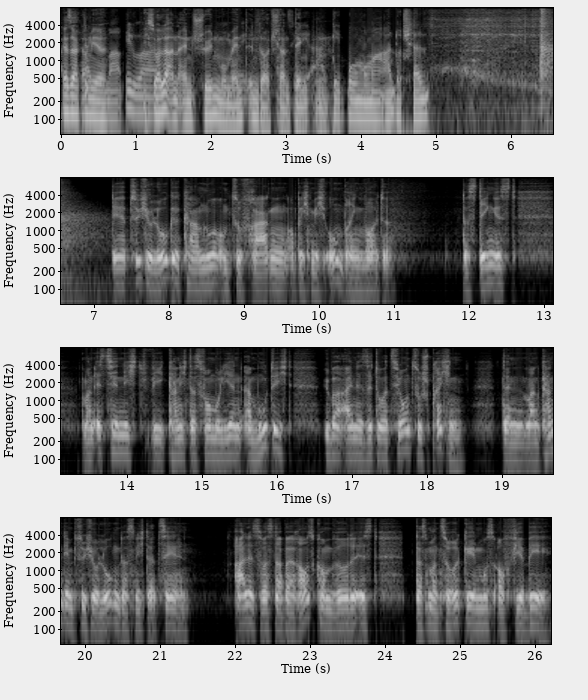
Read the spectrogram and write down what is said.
Er sagte mir, ich solle an einen schönen Moment in Deutschland denken. Der Psychologe kam nur, um zu fragen, ob ich mich umbringen wollte. Das Ding ist, man ist hier nicht, wie kann ich das formulieren, ermutigt, über eine Situation zu sprechen, denn man kann dem Psychologen das nicht erzählen. Alles, was dabei rauskommen würde, ist, dass man zurückgehen muss auf 4b.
